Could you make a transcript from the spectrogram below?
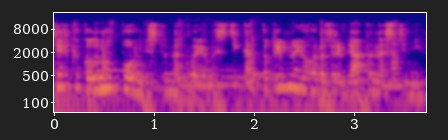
Тільки коли ми повністю наклеїли стікер, потрібно його розрівняти на стіні.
